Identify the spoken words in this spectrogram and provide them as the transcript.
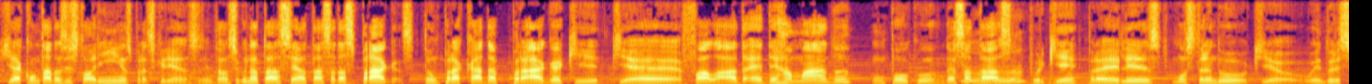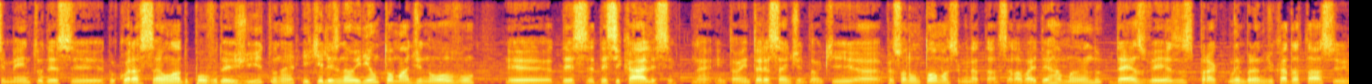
que é contada as historinhas para as crianças. Então, a segunda taça é a taça das pragas. Então, para cada praga que, que é falada, é derramado um pouco dessa Uhum. taça, porque para eles mostrando que o endurecimento desse do coração lá do povo do Egito Egito, né? E que eles não iriam tomar de novo eh, desse, desse cálice, né? Então é interessante, então que a pessoa não toma a segunda taça, ela vai derramando dez vezes para lembrando de cada taça e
